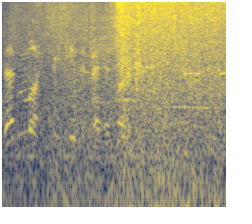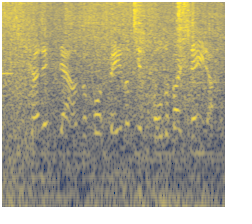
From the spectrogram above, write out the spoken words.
That must be the independent merc. Shut it down before Balam gets hold of our data!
